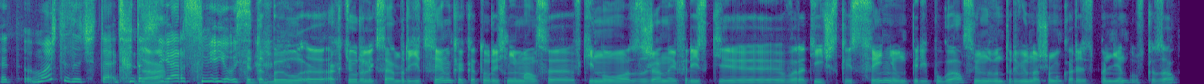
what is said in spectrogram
Это, можете зачитать? Потому Да. что я рассмеюсь. Это был э, актер Александр Яценко, который снимался в кино с Жанной Фриски э, в эротической сцене. Он перепугался, и он в интервью нашему корреспонденту сказал,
